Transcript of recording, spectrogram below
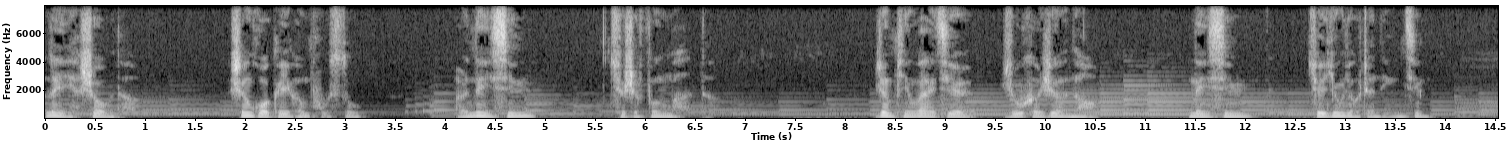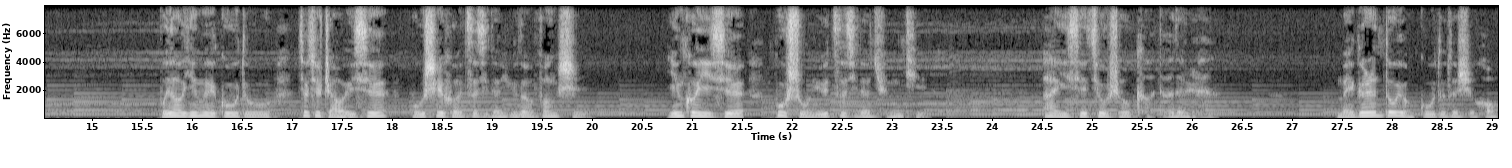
累也受的，生活可以很朴素，而内心却是丰满的。任凭外界如何热闹，内心却拥有着宁静。不要因为孤独就去找一些不适合自己的娱乐方式，迎合一些不属于自己的群体，爱一些唾手可得的人。每个人都有孤独的时候，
